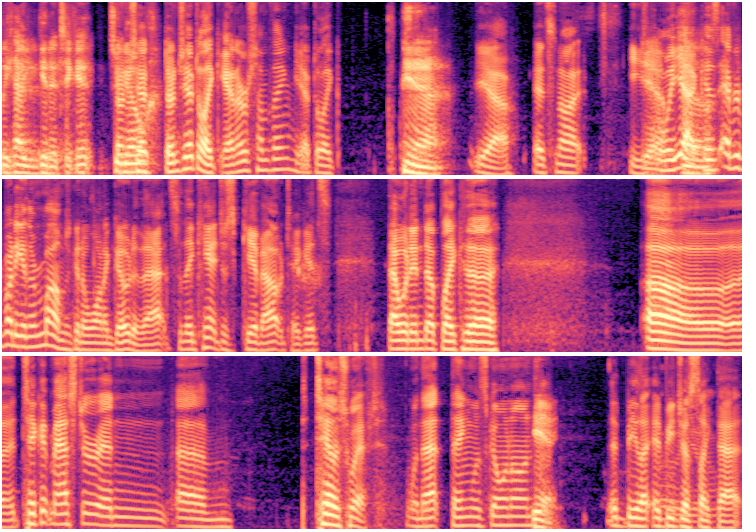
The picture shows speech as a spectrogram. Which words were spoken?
like how you get a ticket to Don't you, go. have, don't you have to like enter something? You have to like Yeah, yeah. It's not easy. Yeah. Well, yeah, Yeah. because everybody and their mom's gonna want to go to that, so they can't just give out tickets. That would end up like the uh Ticketmaster and um Taylor Swift when that thing was going on. yeah. It'd be like it'd be Oh, just like that.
